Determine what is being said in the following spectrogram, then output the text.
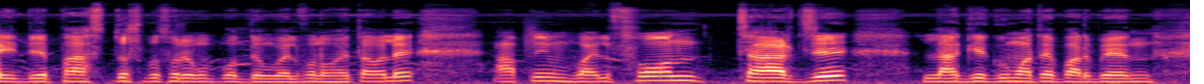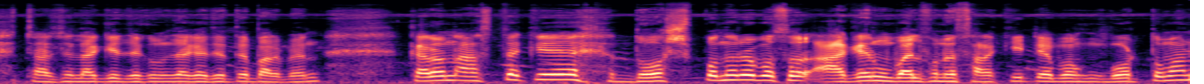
এই যে পাঁচ, দশ বছরের মধ্যে মোবাইল ফোন হয়, তাহলে আপনি মোবাইল ফোন চার্জে লাগিয়ে ঘুমাতে পারবেন চার্জে লাগিয়ে যে কোনো জায়গায় যেতে পারবেন। কারণ আজ থেকে দশ, পনেরো বছর আগের মোবাইল ফোনের সার্কিট এবং বর্তমান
